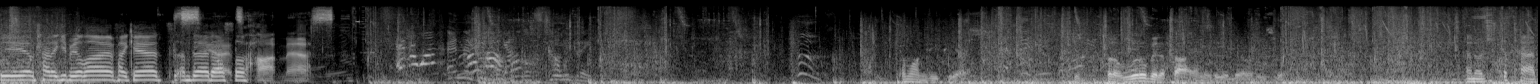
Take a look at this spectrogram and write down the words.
Yeah, I'm trying to keep you alive. I can't. I'm dead yeah, also. It's a hot mess. Energy tentacles calibrate. Come on, DPS. Just put a little bit of thought into the abilities here. I know, just a tad.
